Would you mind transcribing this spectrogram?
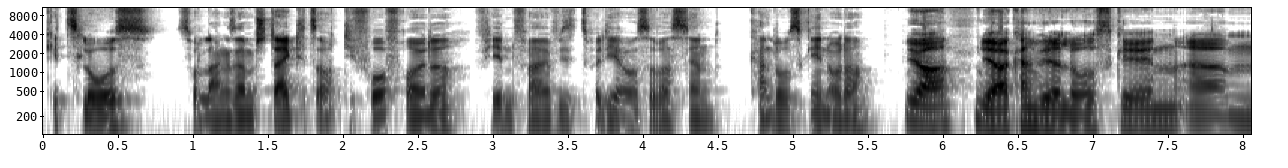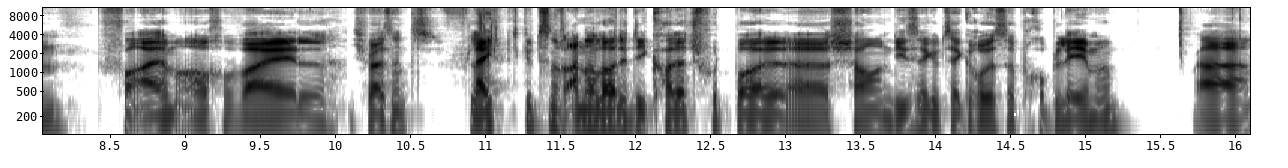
geht's los. So langsam steigt jetzt auch die Vorfreude. Auf jeden Fall. Wie sieht's bei dir aus, Sebastian? Kann losgehen, oder? Ja, ja, kann wieder losgehen. Ähm, vor allem auch, weil, ich weiß nicht, Vielleicht gibt es noch andere Leute, die College Football äh, schauen. Dieses Jahr gibt es ja größere Probleme. Äh,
